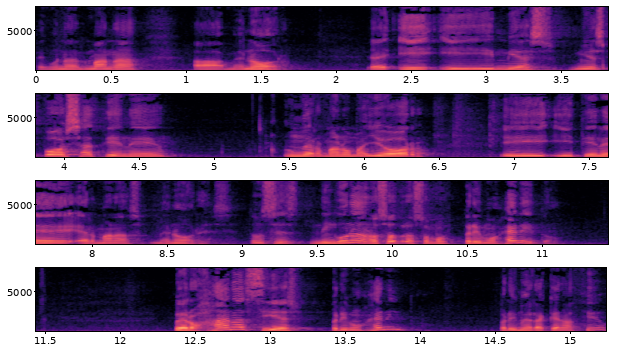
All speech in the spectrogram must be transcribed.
tengo una hermana ah, menor. Eh, y, mi, esposa tiene un hermano mayor y, tiene hermanas menores. Entonces, ninguno de nosotros somos primogénito. Pero Hannah sí es primogénito, primera que nació.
